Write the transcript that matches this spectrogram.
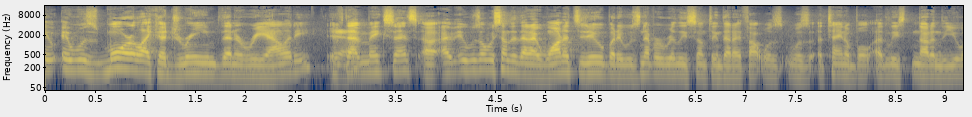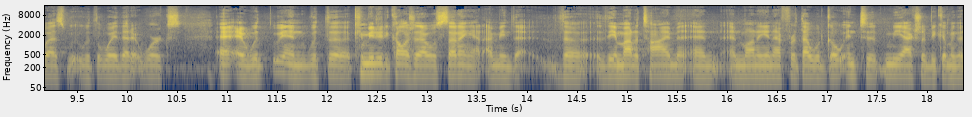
it it was more like a dream than a reality, if Yeah. that makes sense. Uh, it was always something that I wanted to do, but it was never really something that I thought was was attainable. At least not in the U.S. with, with the way that it works, and, and with and with the community college that I was studying at. I mean, the the the amount of time and and money and effort that would go into me actually becoming a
